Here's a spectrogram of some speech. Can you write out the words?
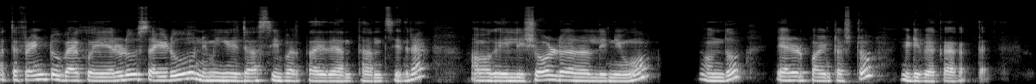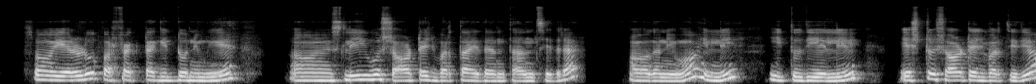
ಮತ್ತು ಫ್ರಂಟು ಬ್ಯಾಕು ಎರಡೂ ಸೈಡು ನಿಮಗೆ ಜಾಸ್ತಿ ಬರ್ತಾ ಇದೆ ಅಂತ ಅನಿಸಿದರೆ ಆವಾಗ ಇಲ್ಲಿ ಶೋಲ್ಡರಲ್ಲಿ ನೀವು ಒಂದು ಎರಡು ಪಾಯಿಂಟ್ ಅಷ್ಟು ಹಿಡಿಬೇಕಾಗತ್ತೆ. ಸೊ ಎರಡೂ ಪರ್ಫೆಕ್ಟಾಗಿದ್ದು ನಿಮಗೆ ಸ್ಲೀವು ಶಾರ್ಟೇಜ್ ಬರ್ತಾ ಇದೆ ಅಂತ ಅನಿಸಿದರೆ ಆವಾಗ ನೀವು ಇಲ್ಲಿ ಈ ತುದಿಯಲ್ಲಿ ಎಷ್ಟು ಶಾರ್ಟೇಜ್ ಬರ್ತಿದೆಯೋ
